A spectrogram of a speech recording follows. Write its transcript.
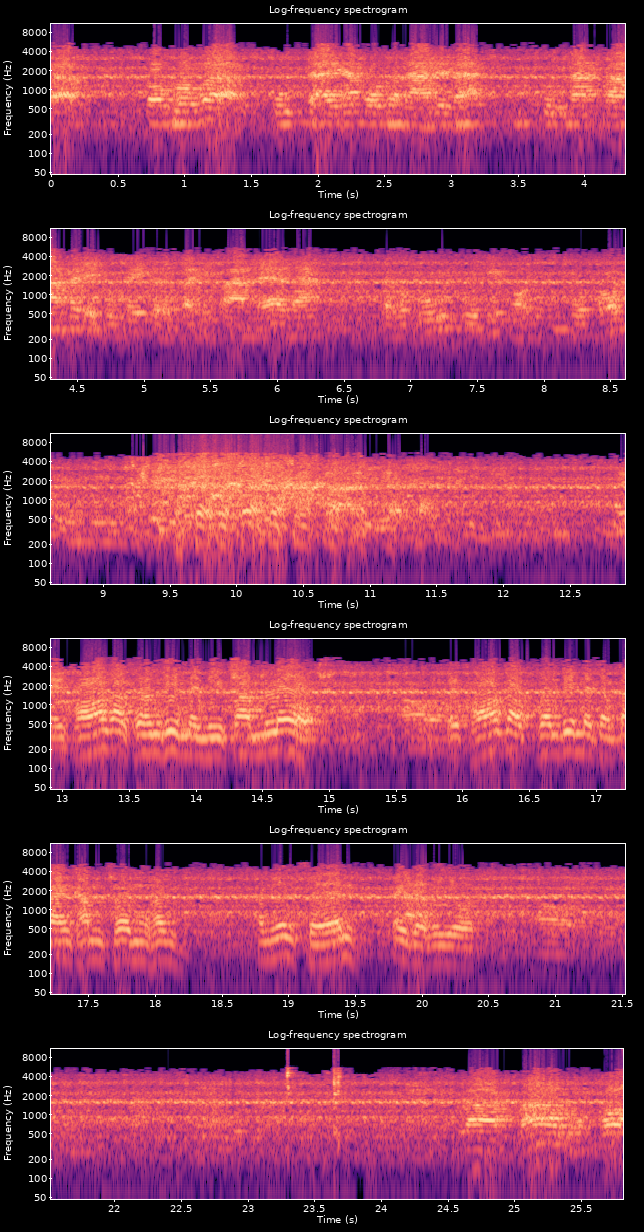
ครับตกลงว่าภูมิใจนะโมทนาด้วยนะสุนัขพาไม่ได้ถูกให้เกิดปฏิพานแล้วนะแต่ว่าผู้ตัวนี้ขอโมท้อเรียนดีไอ้ขอกับคนที่ไม่มีความโลภ ไปขอกับคนที่ไม่ต้องการคำชมคำคำเรื่องเสริญให้เกิดประโยชน์กราบเท้าหลวงพ่อ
